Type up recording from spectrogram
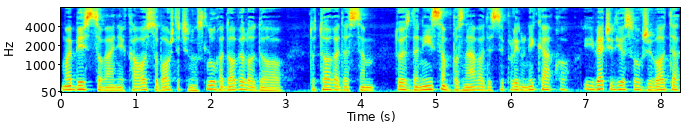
moje biscovanje kao osoba oštećenog sluha dovelo do, do toga da sam to jest da nisam poznavao disciplinu nikako i veći dio svog života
